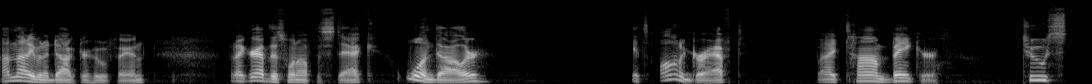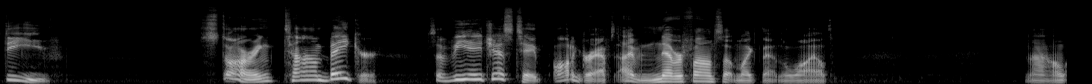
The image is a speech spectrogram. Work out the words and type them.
I'm not even a Doctor Who fan, but I grabbed this one off the stack. One dollar. It's autographed by Tom Baker. To Steve. Starring Tom Baker. It's a VHS tape, autographed. I've never found something like that in the wild. Now,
